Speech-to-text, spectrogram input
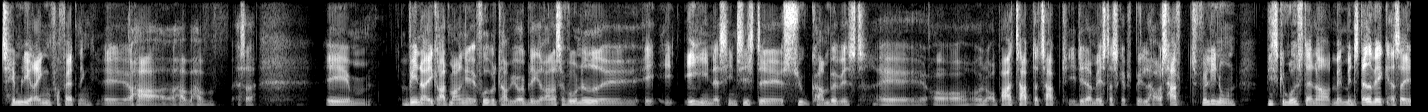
temmelig ringe forfatning øh, og har, har, har altså, øh, vinder ikke ret mange fodboldkampe i øjeblikket. Randers har vundet øh, e-, en af sine sidste syv kampe, vist, øh, og, og, og, og bare tabt og tabt i det der mesterskabsspil. Har også haft selvfølgelig nogle biske modstandere, men, men stadigvæk altså,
